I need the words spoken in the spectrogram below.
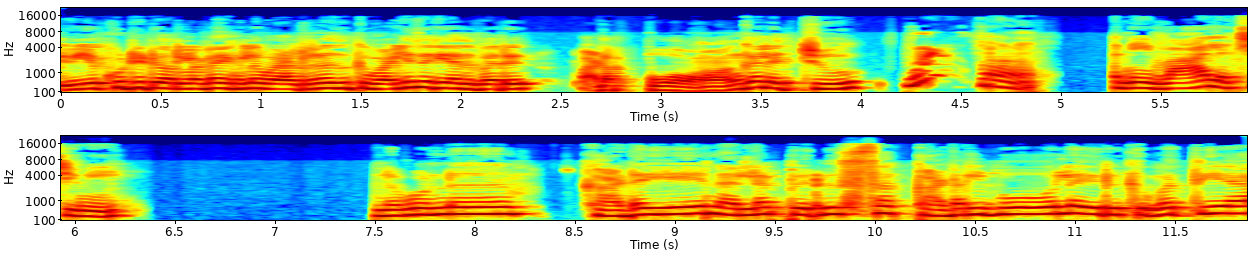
இவைய கூட்டிட்டு வரலன்னா எங்களுக்கு வர்றதுக்கு வழி தெரியாது பாரு. படப்போங்க லட்சு. அப்புறம் நீ வா லட்சுமி. என்ன பொண்ணு கடையே நல்ல பெருசா கடல் போல இருக்கு பத்தியா?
